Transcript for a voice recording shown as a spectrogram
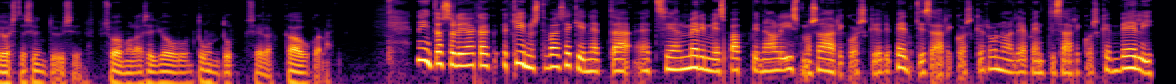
joista syntyisi suomalaisen joulun tuntu siellä kaukana. Niin, tuossa oli aika kiinnostavaa sekin, että, että siellä merimiespappina oli Ismo Saarikoski, eli Pentti Saarikosken, runoilija Pentti Saarikosken veli.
